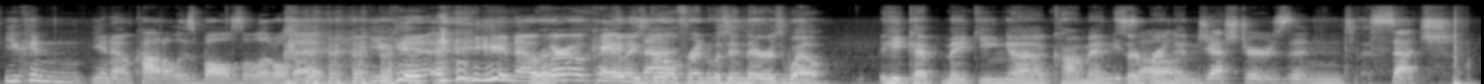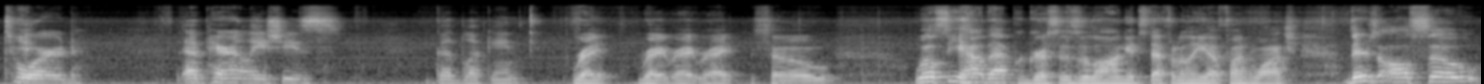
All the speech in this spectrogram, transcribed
You can, you know, coddle his balls a little bit. You can, you know, Right. we're okay with that. and with his that. girlfriend was in there as well. He kept making uh, comments, or Brendan. gestures and such toward. Apparently, she's good looking. Right, right, right, right. So we'll see how that progresses along. It's definitely a fun watch. There's also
